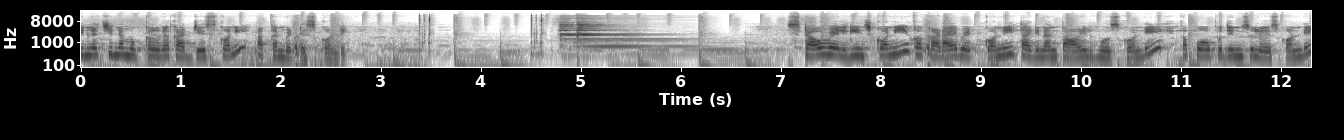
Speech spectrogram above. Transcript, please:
చిన్న చిన్న ముక్కలుగా కట్ చేసుకొని పక్కన పెట్టేసుకోండి. స్టవ్ వెలిగించుకొని ఒక కడాయి పెట్టుకొని తగినంత ఆయిల్ పోసుకోండి. ఇంకా పోపు దినుసులు వేసుకోండి.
